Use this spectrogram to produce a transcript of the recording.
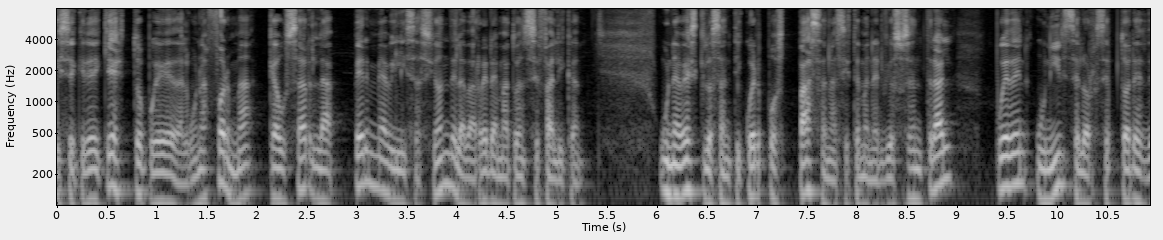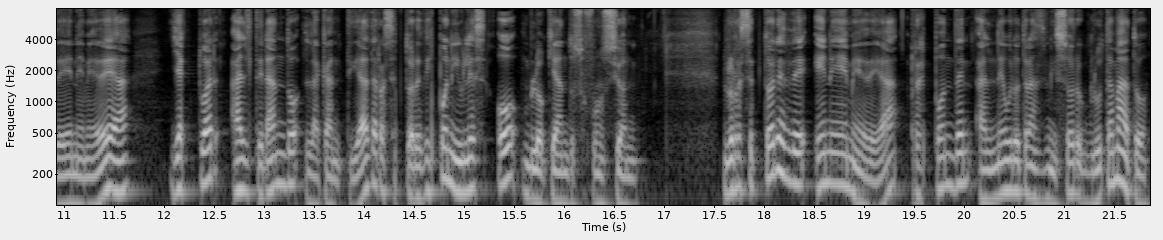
y se cree que esto puede de alguna forma causar la permeabilización de la barrera hematoencefálica. Una vez que los anticuerpos pasan al sistema nervioso central, pueden unirse los receptores de NMDA y actuar alterando la cantidad de receptores disponibles o bloqueando su función. Los receptores de NMDA responden al neurotransmisor glutamato,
